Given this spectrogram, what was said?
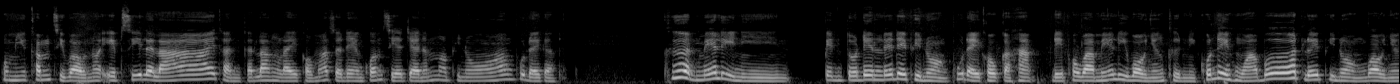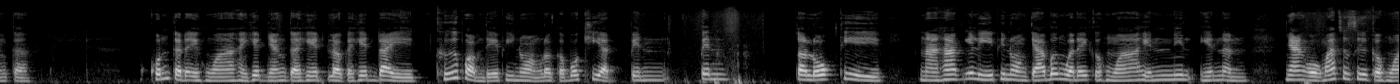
บ่มีคำสิเว้าเนาะ FC หลายๆท่านกำลังไหลเข้ามาแสดงความเสียใจน้ำเนาะพี่น้องผู้ใดก็เคลื่อนเมลีนี่ เป็นตัวเด่นเลยเด้พี่น้อง ผู้ใดเขาก็ฮักเด้เพราะว่าเมลีเว้ายังขึ้นนี่คนได้หัวเบิดเลยพี่น้องเว้ายังก็คนก็ได้หัวให้เฮ็ดยังก็เฮ็ดแล้วก็เฮ็ดได้คือพร้อมเด้พี่น้องแล้วก็บ่เครียดเป็นเป็นตลกที่น่าฮักอีหลีพี่น้องจ้าเบิ่งว่าได้ก็หัว เห็นนี่เห็นนั่นย่างออกมาซื่อๆก็หัว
